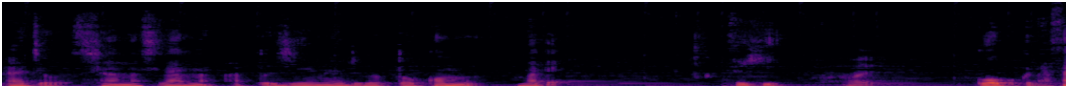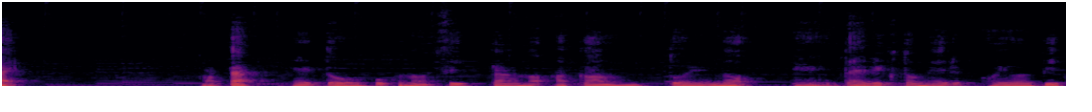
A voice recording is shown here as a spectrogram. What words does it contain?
ラジオシャーナシダンナ、at gmail.com まで、ぜひはい。ご応募ください。また、えっ、と、僕のツイッターのアカウントへの、えーダイレクトメールおよび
